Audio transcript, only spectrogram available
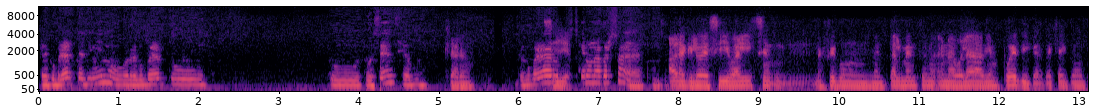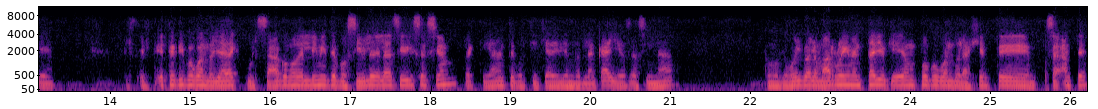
recuperarte a ti mismo, po, recuperar tu, tu, tu esencia, po. Claro. recuperar Sí. ser una persona. fondo. Ahora que lo decía, igual me fui como mentalmente en una volada bien poética, ¿cachai? Como que el- este tipo cuando ya expulsado como del límite posible de la civilización, prácticamente porque queda viviendo en la calle, o sea, sin nada, como que vuelve a lo más rudimentario que es un poco cuando la gente, o sea, antes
